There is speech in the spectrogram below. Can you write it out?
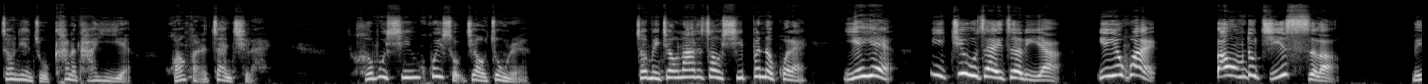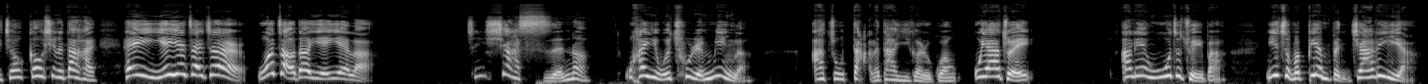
赵念祖看了他一眼，缓缓的站起来。何木心挥手叫众人。赵美娇拉着赵熙奔了过来：“爷爷，你就在这里呀！爷爷坏，把我们都急死了。”美娇高兴的大喊：“嘿，爷爷在这儿！我找到爷爷了！”真吓死人了，我还以为出人命了。阿朱打了他一个耳光：“乌鸦嘴！”阿莲捂着嘴巴：“你怎么变本加厉呀？”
